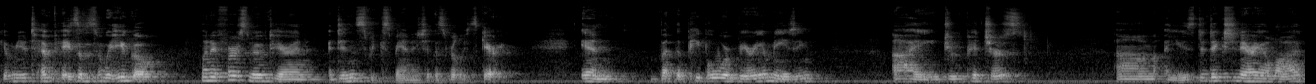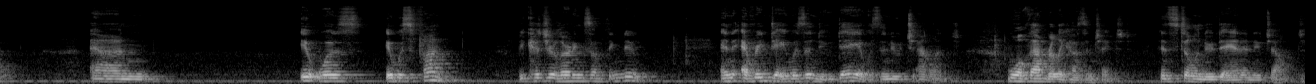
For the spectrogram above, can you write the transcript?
give them your 10 pesos and away you go. When I first moved here and I didn't speak Spanish, it was really scary. And but the people were very amazing. I drew pictures. Um, I used a dictionary a lot, and it was it was fun because you're learning something new. And every day was a new day. It was a new challenge. Well, that really hasn't changed. It's still a new day and a new challenge.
